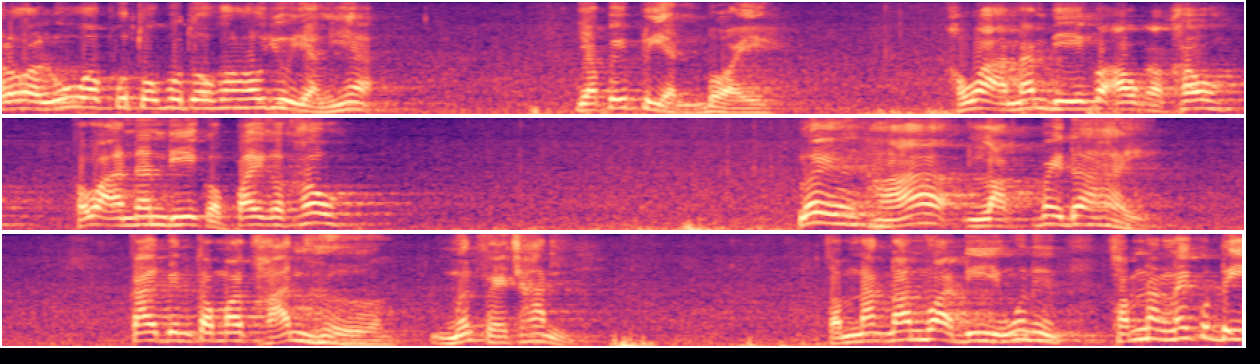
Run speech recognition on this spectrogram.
แล้วก็รู้ว่าพุทโธพุทโธของเราอยู่อย่างเนี้ยอย่าไปเปลี่ยนบ่อย เขาว่าอันนั้นดีก็เอากับเขาเขาว่าอันนั้นดีก็ไปกับเขาเลยหาหลักไม่ได้ กลายเป็นกรรมฐานเห่อเหมือนแฟชั่นสำนักนั้นว่าดีอย่างนี้สำนักไหนก็ดี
